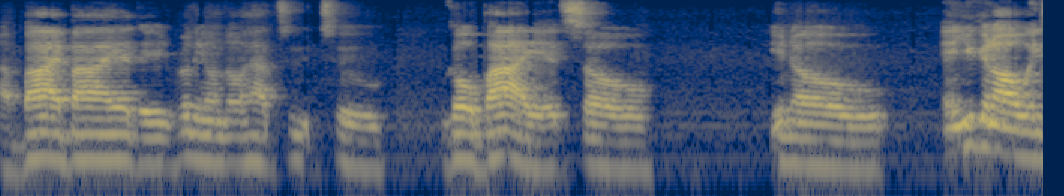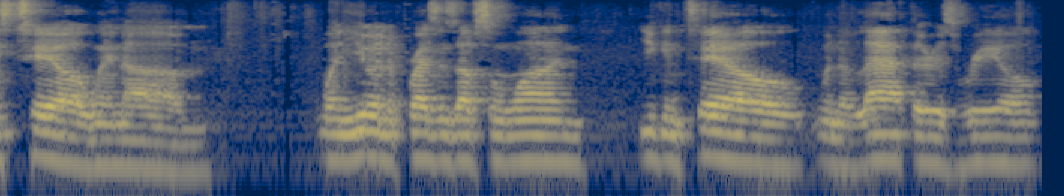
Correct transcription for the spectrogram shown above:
abide by it. They really don't know how to to go by it. So, you know, and you can always tell when um when you're in the presence of someone, you can tell when the laughter is real.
